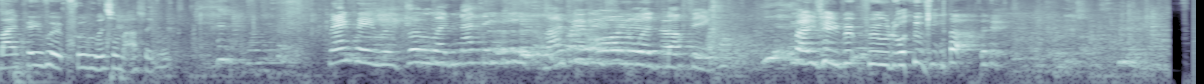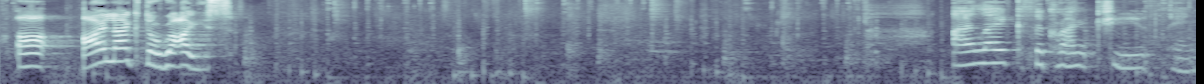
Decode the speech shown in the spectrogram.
My favorite food was nothing. My favorite food was nothing. My favorite food was nothing. My favorite food was nothing. Uh, I like the rice. I like the crunchy thing.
